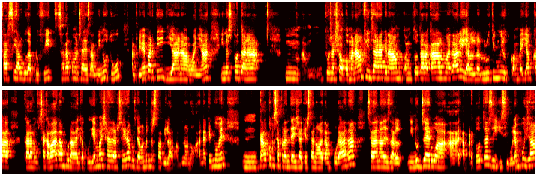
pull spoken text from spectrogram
faci alguna de profit, s'ha de començar des del minut 1, el primer partit ja anar a guanyar i no es pot anar pues això, com anàvem fins ara, que anàvem amb tota la calma tal, i l'últim minut, quan veiem que, que s'acabava la temporada i que podíem baixar a tercera, doncs llavors ens espavilàvem. No, no, en aquest moment, mm, tal com se aquesta nova temporada, s'ha d'anar des del minut zero a, a, a per totes i, i si volem pujar,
